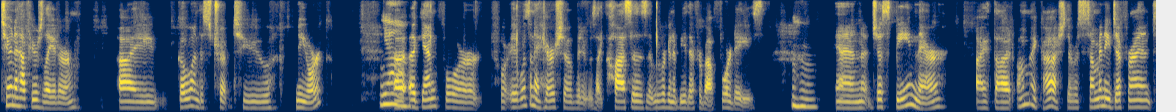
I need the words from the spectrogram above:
two and a half years later, I go on this trip to New York yeah. uh, again for for it wasn't a hair show, but it was like classes that we were going to be there for about four days. Mhm. And just being there, I thought, oh my gosh, there was so many different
